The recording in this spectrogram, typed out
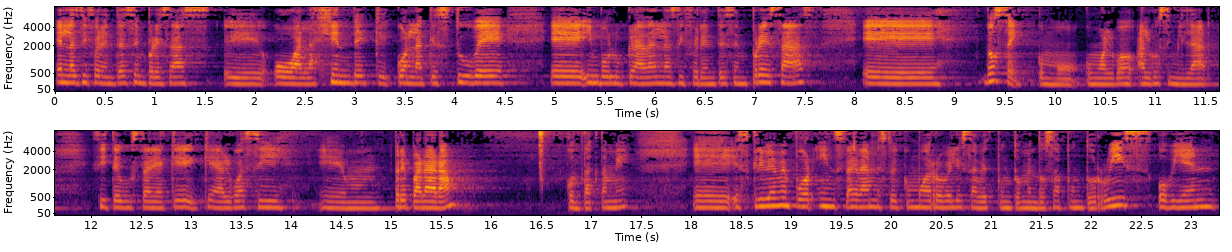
en las diferentes empresas eh, o a la gente que, con la que estuve eh, involucrada en las diferentes empresas. Eh, no sé, como, como algo, algo similar. Si te gustaría que, que algo así em, preparara, contáctame. Eh, escríbeme por Instagram, estoy como elizabeth.mendoza.ruiz o bien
